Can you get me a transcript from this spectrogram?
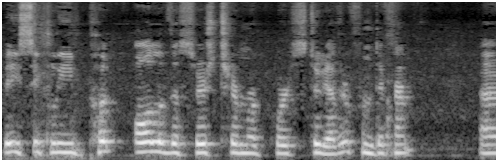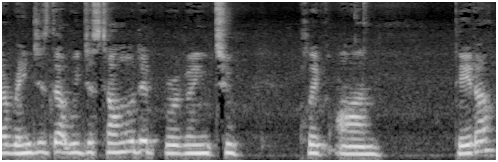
basically put all of the search term reports together from different uh, ranges that we just downloaded we're going to click on data.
